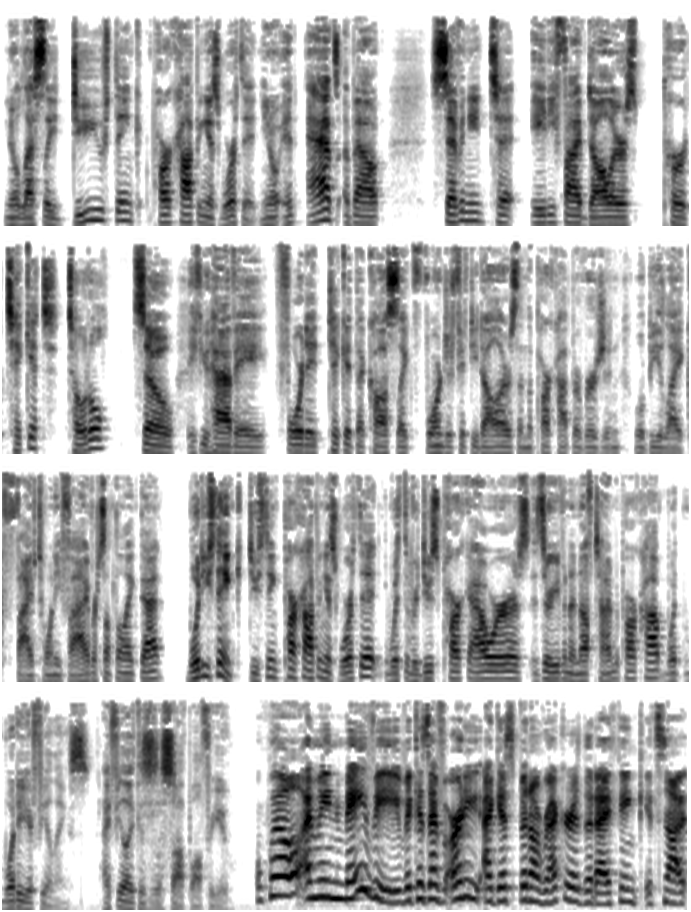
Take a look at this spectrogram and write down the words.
you know, Leslie, do you think park hopping is worth it? You know, it adds about 70 to $85 per ticket total so if you have a four day ticket that costs like $450, then the park hopper version will be like 525 or something like that. What do you think? Do you think park hopping is worth it with the reduced park hours? Is there even enough time to park hop? What What are your feelings? I feel like this is a softball for you. Well, I mean, maybe because I've already, I guess, been on record that I think it's not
